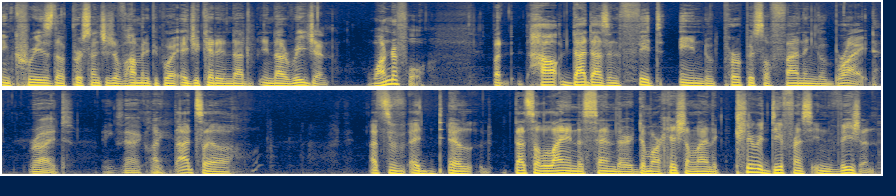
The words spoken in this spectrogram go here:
increase the percentage of how many people are educated in that in that region. Wonderful, but how that doesn't fit in the purpose of finding a bride. Right. Exactly. That's a that's a, a, a that's a line in the there, demarcation line, a clear difference in vision,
